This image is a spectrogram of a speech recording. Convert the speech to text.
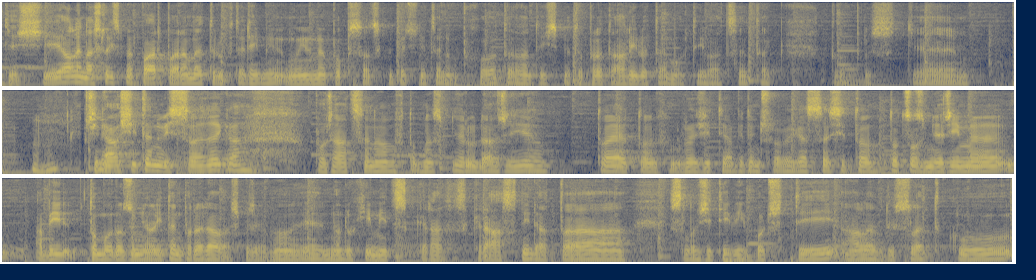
těžší, ale našli jsme pár parametrů, kterými umíme popsat skutečně ten obchod a když jsme to protáhli do té motivace, tak to prostě mm-hmm. přináší ten výsledek a pořád se nám v tomhle směru daří a to je to důležité, aby ten člověk asi si to, to, co změříme, aby tomu rozuměli ten prodavač, protože no, je jednoduchý mít krásný data, složitý výpočty, ale v důsledku,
